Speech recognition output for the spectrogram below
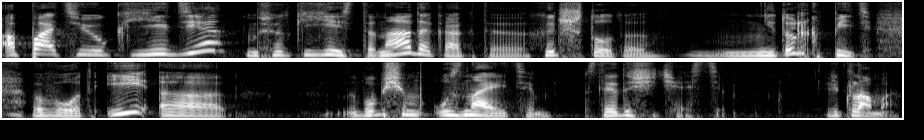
апатию к еде. Все-таки есть-то надо как-то, хоть что-то, не только пить. Вот. И в общем, узнаете в следующей части. Реклама.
